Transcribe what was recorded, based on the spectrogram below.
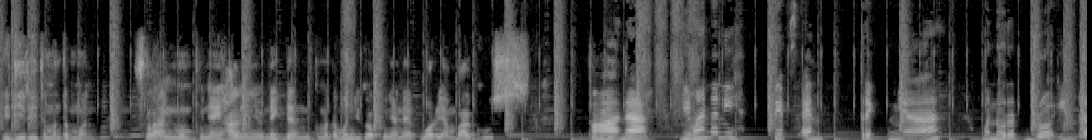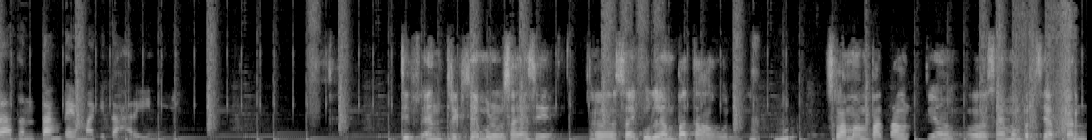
di diri teman-teman. Selain mempunyai hal yang unik dan teman-teman juga punya network yang bagus. Oh, nah, gimana nih tips and triknya menurut Bro Indra tentang tema kita hari ini? Tips and triknya menurut saya sih, uh, saya kuliah 4 tahun. Mm-hmm. Selama 4 tahun itu yang uh, saya mempersiapkan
